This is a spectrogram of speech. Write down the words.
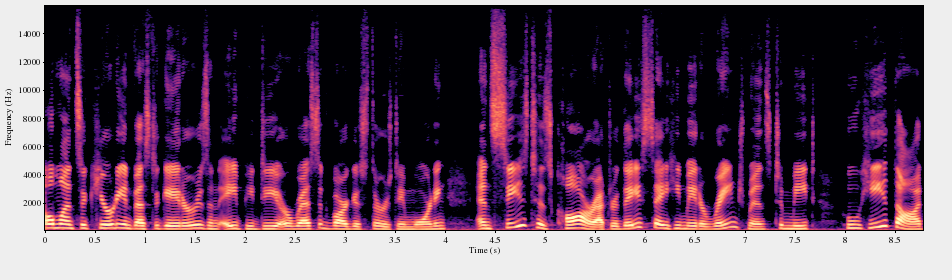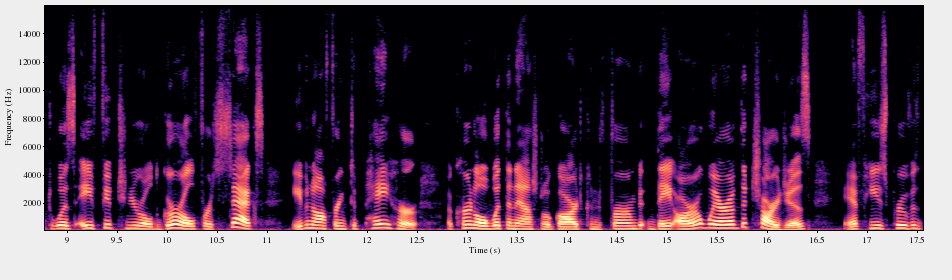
Homeland Security investigators and APD arrested Vargas Thursday morning and seized his car after they say he made arrangements to meet who he thought was a 15-year-old girl for sex, even offering to pay her. A colonel with the National Guard confirmed they are aware of the charges. If he's proven,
